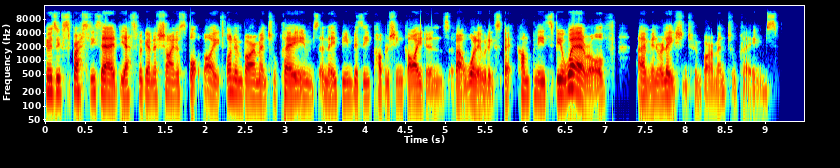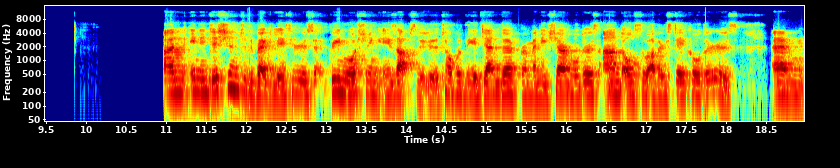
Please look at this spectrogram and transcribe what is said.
who has expressly said, yes, we're going to shine a spotlight on environmental claims, and they've been busy publishing guidance about what it would expect companies to be aware of um, in relation to environmental claims. And in addition to the regulators, greenwashing is absolutely the top of the agenda for many shareholders and also other stakeholders um,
